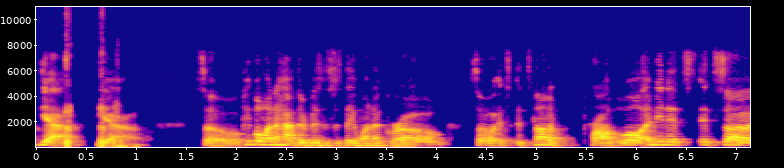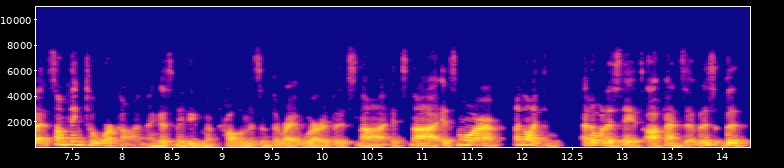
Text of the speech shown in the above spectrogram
Yeah yeah so people want to have their businesses, they want to grow. So it's it's not a problem. Well, I mean, it's it's uh it's something to work on. I guess maybe problem isn't the right word, but it's not. It's not. It's more. I don't like to. I don't want to say it's offensive, but it's but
